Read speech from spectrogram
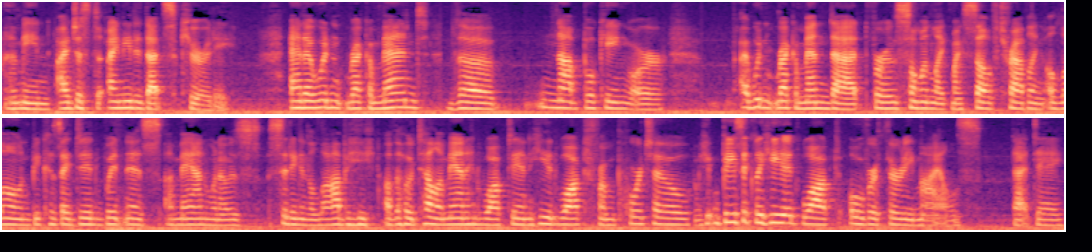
I mean, I just, I needed that security. And I wouldn't recommend the not booking or I wouldn't recommend that for someone like myself traveling alone because I did witness a man when I was sitting in the lobby of the hotel. A man had walked in. He had walked from Porto. He, basically, he had walked over 30 miles that day.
